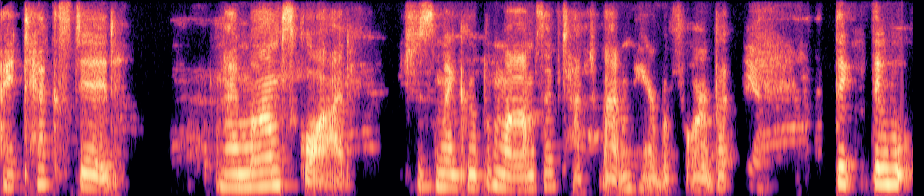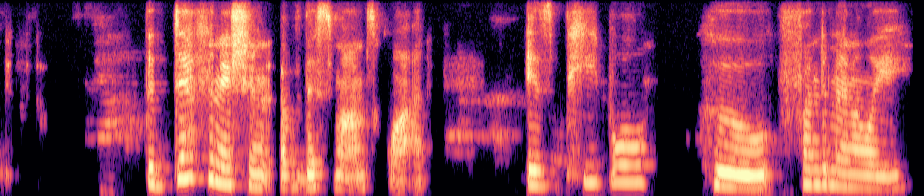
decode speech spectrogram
I texted my mom squad, which is my group of moms. I've talked about them here before, but Yeah. the, the the definition of this mom squad is people who fundamentally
